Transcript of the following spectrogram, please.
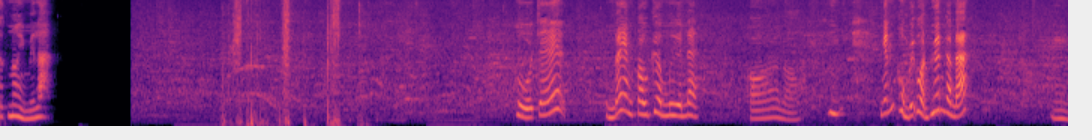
สักหน่อยไหมล่ะ โหเจ๊ผมได้อย่างเปาเกือบหมื่นแน่อ๋อเหรอ งั้นผมไปอวดเพื่อนกันนะ อืม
